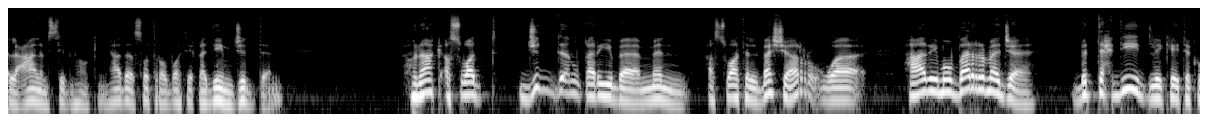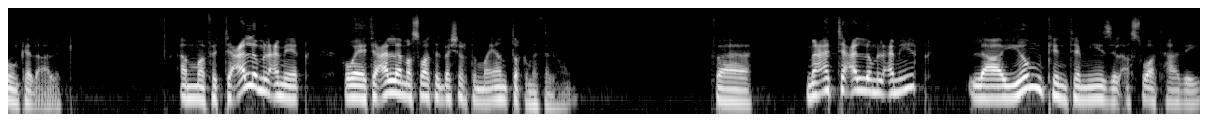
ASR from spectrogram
العالم ستيفن هوكينج هذا صوت روبوتي قديم جدا. هناك أصوات جدا قريبة من أصوات البشر وهذه مبرمجة بالتحديد لكي تكون كذلك. أما في التعلم العميق هو يتعلم أصوات البشر ثم ينطق مثلهم. فمع التعلم العميق لا يمكن تمييز الأصوات هذه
